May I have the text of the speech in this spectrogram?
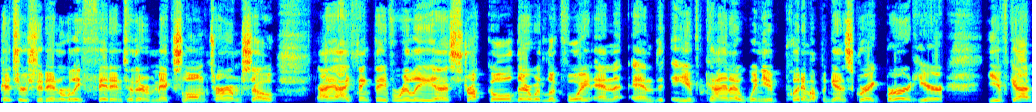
pitchers who didn't really fit into their mix long term. So I, I, think they've really uh, struck gold there with Luke Voit, and and you've kind of when you put him up against Greg Bird here, you've got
